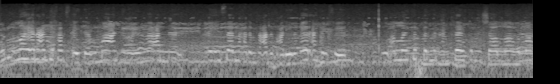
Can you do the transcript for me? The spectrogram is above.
والله أنا عندي خمس أيتام وما عندي ما عندنا اي انسان ما حدا متعرف علينا غير أهل الخير. والله يكثر من أمثالكم إن شاء الله. والله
